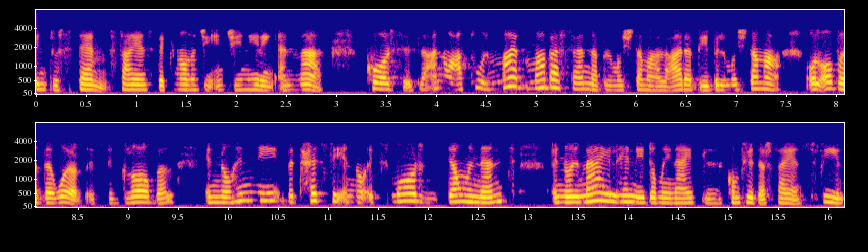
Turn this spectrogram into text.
into STEM science technology engineering and math courses لأنه على طول ما ما بس عندنا بالمجتمع العربي بالمجتمع all over the world it's global إنه هن بتحسي إنه it's more dominant إنه ال male هن dominate ال computer science field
